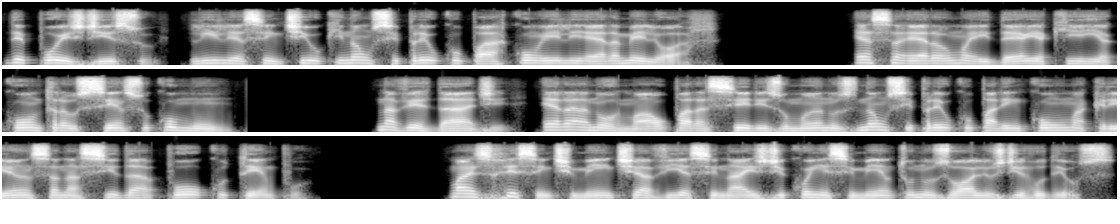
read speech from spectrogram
Depois disso, Lilia sentiu que não se preocupar com ele era melhor. Essa era uma ideia que ia contra o senso comum. Na verdade, era anormal para seres humanos não se preocuparem com uma criança nascida há pouco tempo. Mas recentemente havia sinais de conhecimento nos olhos de Rudeus.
